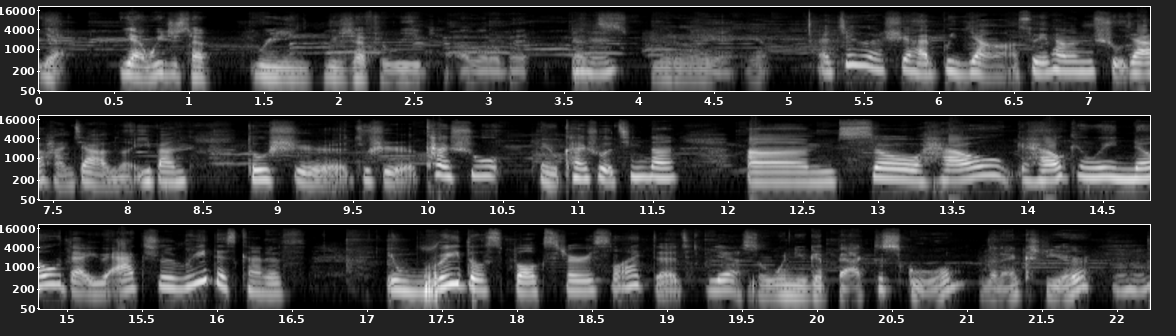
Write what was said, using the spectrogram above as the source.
Yeah, yeah. We just have reading. We just have to read a little bit. That's mm -hmm. literally it. Yeah. 呃，这个是还不一样啊，所以他们暑假、寒假呢，一般都是就是看书，有看书的清单。Um, so how how can we know that you actually read this kind of you read those books that are selected. Yeah, so when you get back to school the next year, mm-hmm.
